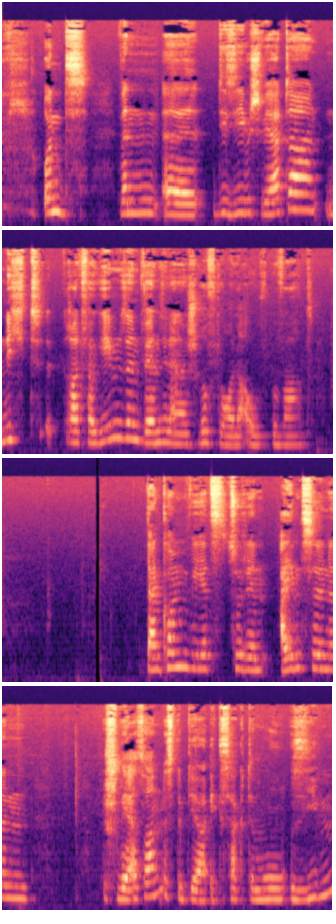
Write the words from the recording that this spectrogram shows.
und wenn äh, die sieben Schwerter nicht gerade vergeben sind, werden sie in einer Schriftrolle aufbewahrt. Dann kommen wir jetzt zu den einzelnen Schwertern. Es gibt ja exakte sieben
